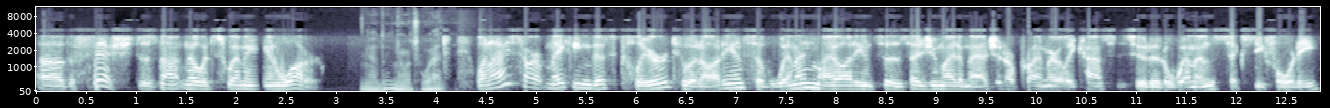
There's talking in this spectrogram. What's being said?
Uh, the fish does not know it's swimming in water. Yeah, doesn't know it's wet. When I start making this clear to an audience of women, my audiences, as you might imagine, are primarily constituted of women, 60-40.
